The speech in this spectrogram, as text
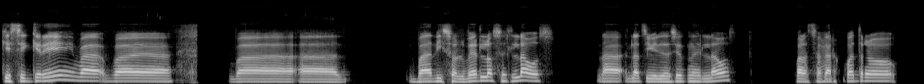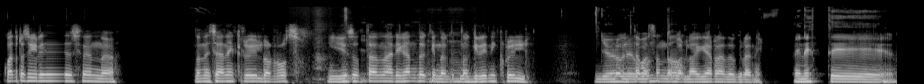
que se cree va, va, va, a, va a disolver los eslavos, la, la civilización de eslavos, para sacar cuatro, cuatro civilizaciones nuevas, donde se van a incluir los rusos. Y eso están alegando que no, no quieren incluirlo. Yo lo que está pasando con la guerra de Ucrania. En este ¿En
